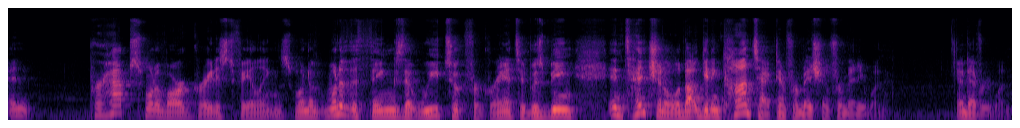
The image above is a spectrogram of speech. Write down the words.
And perhaps one of our greatest failings, one of one of the things that we took for granted was being intentional about getting contact information from anyone and everyone.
